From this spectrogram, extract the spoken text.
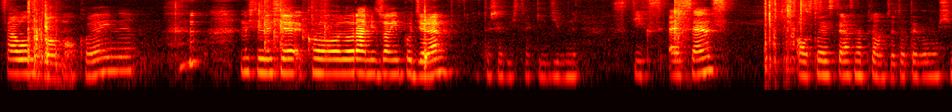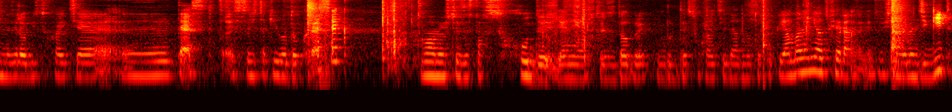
całą o kolejny. Myślę, że się kolorami z wami podzielę. Też jakiś taki dziwny Sticks Essence. O, to jest teraz na promce, do tego musimy zrobić, słuchajcie, y, test. To jest coś takiego do kresek. Tu mam jeszcze zestaw z chudy. Ja nie wiem, czy to jest dobre. Kurde, słuchajcie, dawno to kupiłam, ale nie otwierane, więc myślę, że będzie git.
